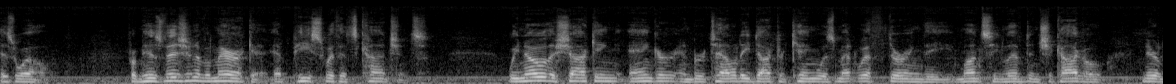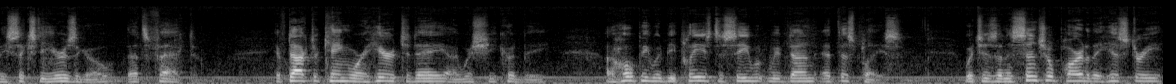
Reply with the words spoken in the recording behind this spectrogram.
as well. From his vision of America at peace with its conscience. We know the shocking anger and brutality Dr. King was met with during the months he lived in Chicago nearly 60 years ago. That's a fact. If Dr. King were here today, I wish he could be, I hope he would be pleased to see what we've done at this place, which is an essential part of the history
